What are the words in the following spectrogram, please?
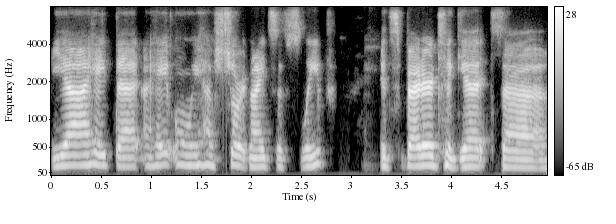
Yeah, I hate that. I hate when we have short nights of sleep. It's better to get uh,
